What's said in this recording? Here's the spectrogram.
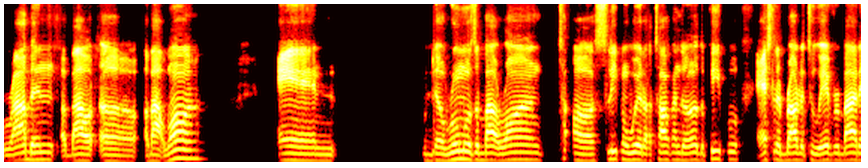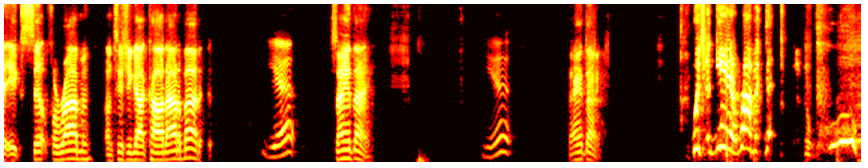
Robyn about uh about Juan and the rumors about Ron t- uh, sleeping with or talking to other people. Ashley brought it to everybody except for Robyn until she got called out about it. Yep. Same thing. Yep. Same thing. Which again, Robert. That, whew,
